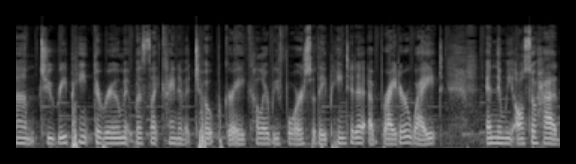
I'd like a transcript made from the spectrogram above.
um, to repaint the room, it was like kind of a taupe gray color before, so they painted it a brighter white. And then we also had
